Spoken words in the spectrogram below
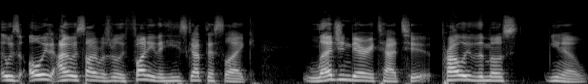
It was always I always thought it was really funny that he's got this like legendary tattoo, probably the most you know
